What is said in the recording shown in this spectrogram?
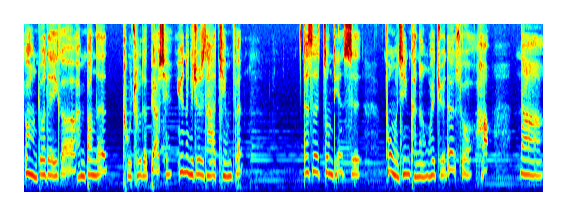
有很多的一个很棒的。突出的表现，因为那个就是他的天分。但是重点是，父母亲可能会觉得说：“好，那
